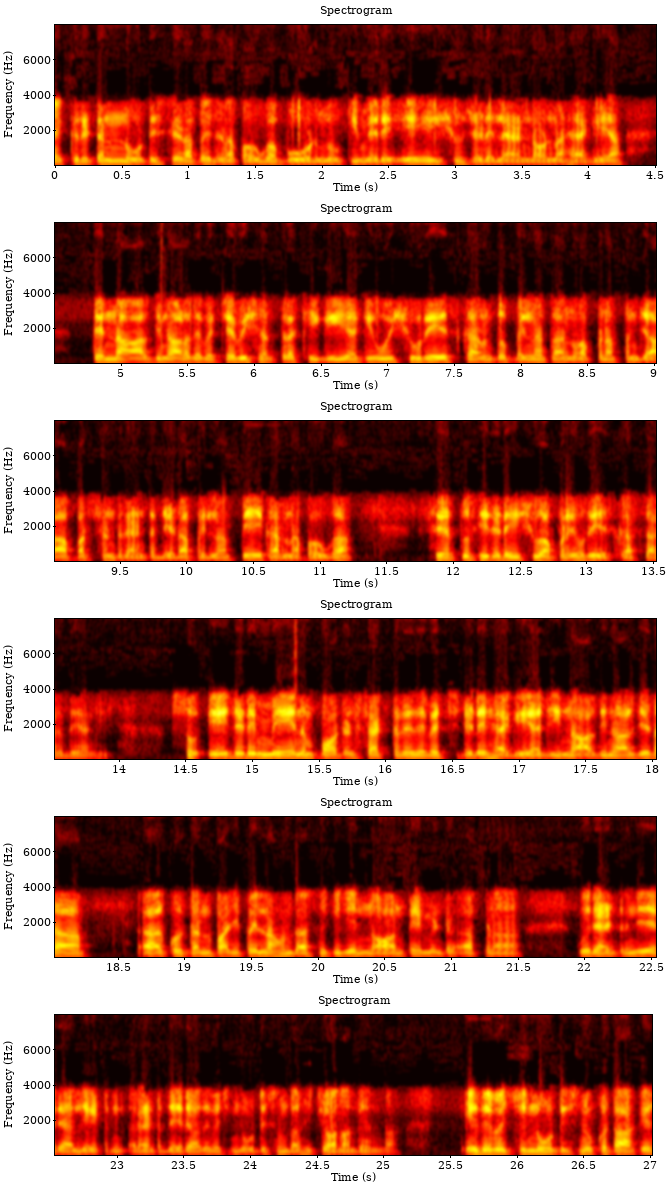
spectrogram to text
ਇੱਕ ਰਿਟਨ ਨੋਟਿਸ ਜਿਹੜਾ ਭੇਜਣਾ ਪਊਗਾ ਬੋਰਡ ਨੂੰ ਕਿ ਮੇਰੇ ਇਹ ਇਸ਼ੂਜ਼ ਜਿਹੜੇ ਲੈਂਡਲੋਰਡ ਨਾਲ ਹੈਗੇ ਆ, ਤੇ ਨਾਲ ਦੀ ਨਾਲ ਉਹਦੇ ਵਿੱਚ ਇਹ ਵੀ ਸ਼ਰਤ ਰੱਖੀ ਗਈ ਹੈ ਕਿ ਉਹ ਇਸ਼ੂ ਰੇਸ ਕਰਨ ਤੋਂ ਪਹਿਲਾਂ ਤੁਹਾਨੂੰ ਆਪਣਾ 50% ਰੈਂਟ ਜਿਹੜਾ ਪਹਿਲਾਂ ਪੇ ਕਰਨਾ ਪਊਗਾ, ਫਿਰ ਤੁਸੀਂ ਜਿਹੜੇ ਇਸ਼ੂ ਆਪਣੇ ਉਹ ਰੇਸ ਕਰ ਸਕਦੇ ਆ ਜੀ। ਸੋ ਇਹ ਜਿਹੜੇ ਮੇਨ ਇੰਪੋਰਟੈਂਟ ਫੈਕਟਰ ਇਹਦੇ ਵਿੱਚ ਜਿਹੜੇ ਹੈਗੇ ਆ ਜੀ, ਨਾਲ ਦੀ ਨਾਲ ਜਿਹੜਾ ਕੁਲਤਨ ਭਾਜੀ ਪਹਿਲਾਂ ਹੁੰਦਾ ਸੀ ਕਿ ਜੇ ਨਾਨ ਪੇਮੈਂਟ ਆਪਣਾ ਕੋਈ ਰੈਂਟ ਨਹੀਂ ਦੇ ਰਿਹਾ ਲੇਟ ਰੈਂਟ ਦੇ ਰਿਹਾ, ਉਹਦੇ ਵਿੱਚ ਨੋਟਿਸ ਹੁੰਦਾ ਸੀ 14 ਦਿਨ ਦਾ। ਇਹਦੇ ਵਿੱਚ ਨੋਟਿਸ ਨੂੰ ਘਟਾ ਕੇ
